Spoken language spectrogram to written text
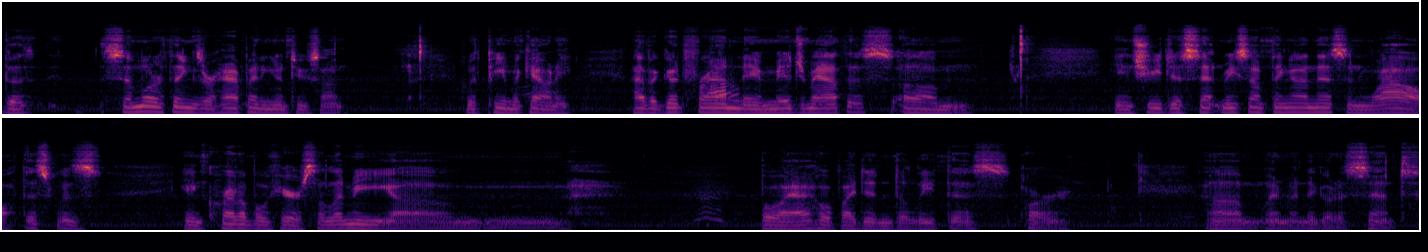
the similar things are happening in Tucson with Pima County. I have a good friend named Midge Mathis, um, and she just sent me something on this, and wow, this was incredible here. So let me, um, boy, I hope I didn't delete this or um, wait a minute, they go to sent.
